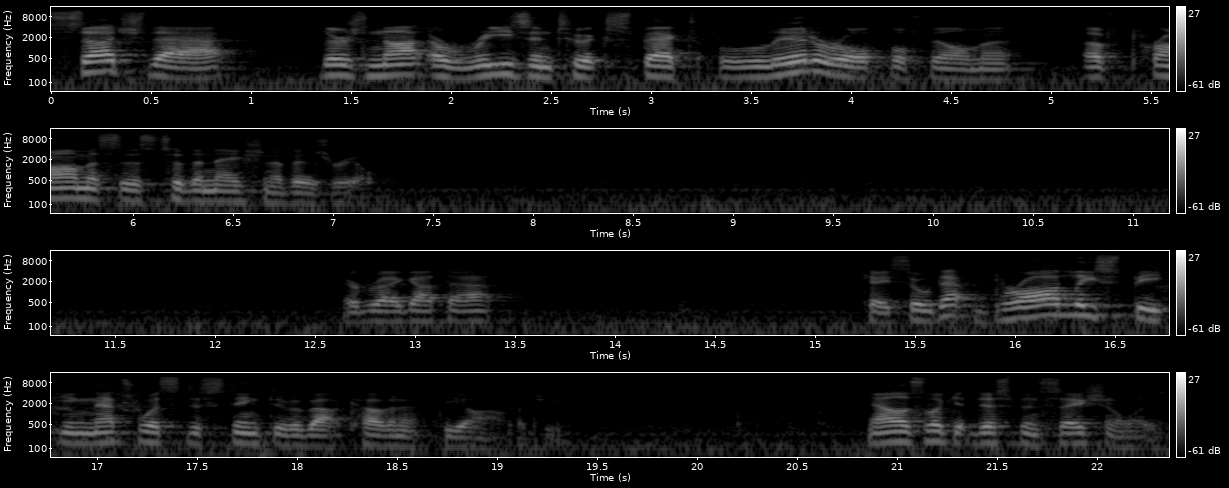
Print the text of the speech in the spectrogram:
such that there's not a reason to expect literal fulfillment of promises to the nation of Israel. Everybody got that? Okay, so that broadly speaking, that's what's distinctive about covenant theology. Now let's look at dispensationalism.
